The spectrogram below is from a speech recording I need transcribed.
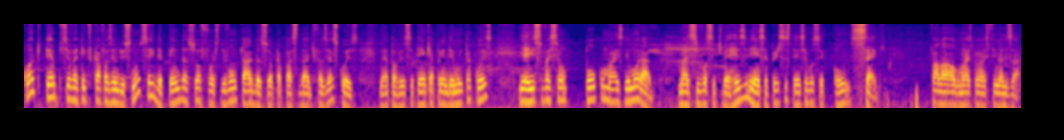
Quanto tempo você vai ter que ficar fazendo isso? Não sei, depende da sua força de vontade, da sua capacidade de fazer as coisas. Né? Talvez você tenha que aprender muita coisa e aí isso vai ser um pouco mais demorado. Mas se você tiver resiliência, persistência, você consegue. Falar algo mais para nós finalizar.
